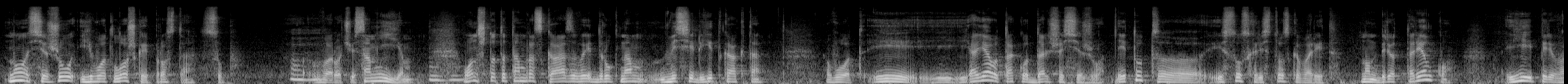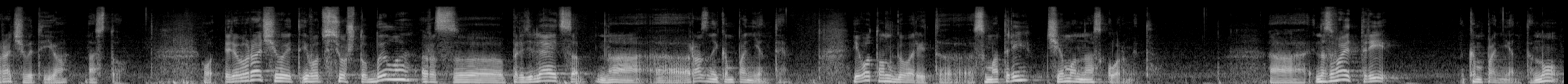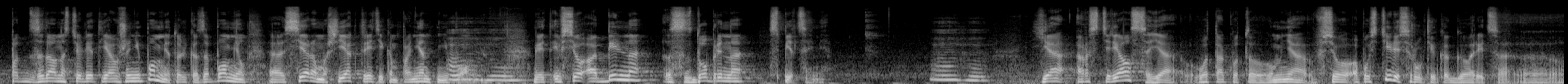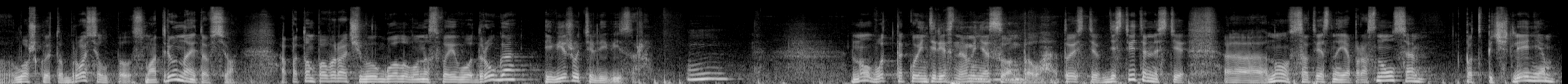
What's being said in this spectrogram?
ну, сижу, и вот ложкой просто суп ворочаю, сам не ем. Он что-то там рассказывает, друг нам веселит как-то. Вот. И, и- а я вот так вот дальше сижу. И тут э, Иисус Христос говорит, ну, он берет тарелку и переворачивает ее на стол. Вот, переворачивает, и вот все, что было, распределяется на э, разные компоненты. И вот он говорит, э, смотри, чем он нас кормит. Называет три компонента. Ну, под, за давностью лет я уже не помню, только запомнил э, серый мышьяк, третий компонент не помню. Говорит, и все обильно сдобрено специями. Я растерялся, я вот так вот, у меня все опустились руки, как говорится, э, ложку эту бросил, смотрю на это все, а потом поворачиваю голову на своего друга и вижу телевизор. Ну, вот такой интересный у меня сон был. То есть, в действительности, э, ну, соответственно, я проснулся под впечатлением.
